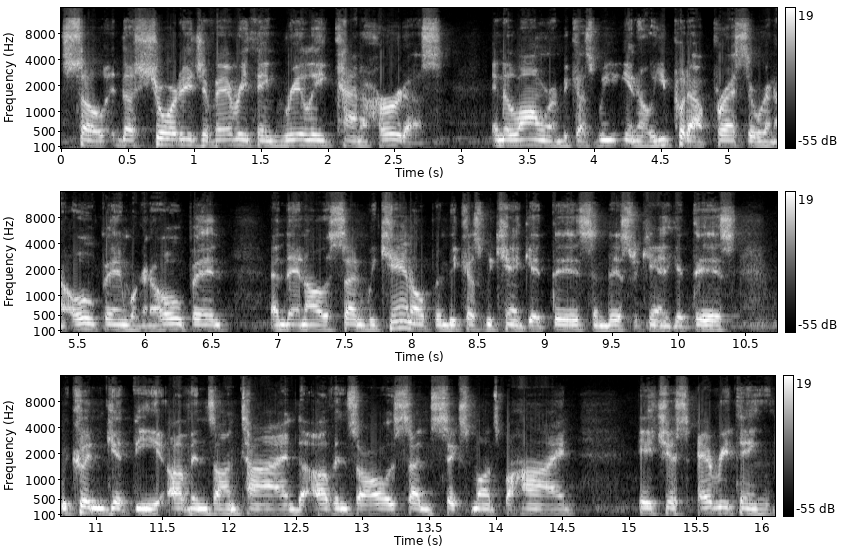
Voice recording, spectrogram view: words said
So the shortage of everything really kind of hurt us. in the long run because we, you know, you put out press that we're going to open, we're going to open, and then all of a sudden we can't open because we can't get this and this, we can't get this. We couldn't get the ovens on time. The ovens are all of a sudden six months behind. It's just everything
